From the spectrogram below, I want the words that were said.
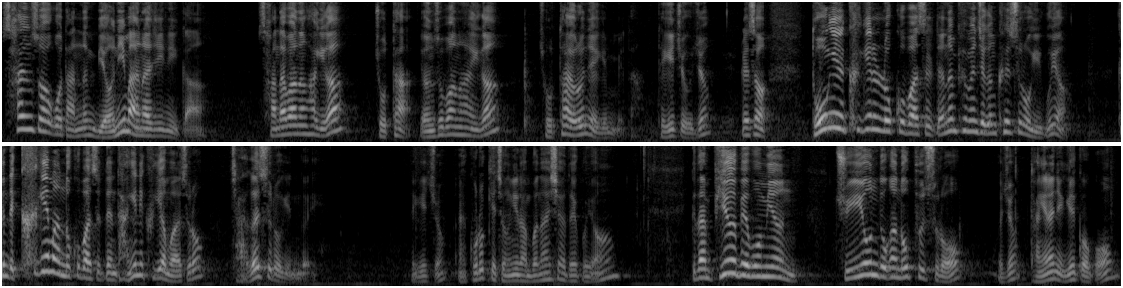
산소하고 닿는 면이 많아지니까 산화 반응하기가 좋다. 연소 반응하기가 좋다. 이런 얘기입니다. 되겠죠. 그죠? 그래서 동일 크기를 놓고 봤을 때는 표면적은 클수록이고요. 근데 크게만 놓고 봤을 때는 당연히 크기가 뭐할수록 작을수록인 거예요. 되겠죠? 네, 그렇게 정리를 한번 하셔야 되고요. 그 다음 비업에 보면 주위 온도가 높을수록, 그죠? 당연한 얘기일 거고.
